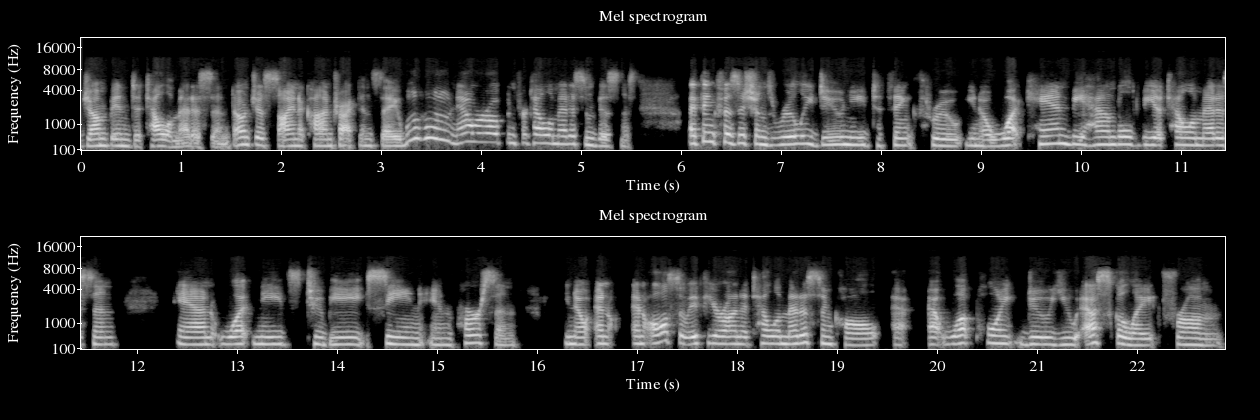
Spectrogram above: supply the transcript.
jump into telemedicine. Don't just sign a contract and say, "Woohoo, now we're open for telemedicine business." I think physicians really do need to think through, you know, what can be handled via telemedicine and what needs to be seen in person. You know, and and also if you're on a telemedicine call, eh, at, at what point do you escalate from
